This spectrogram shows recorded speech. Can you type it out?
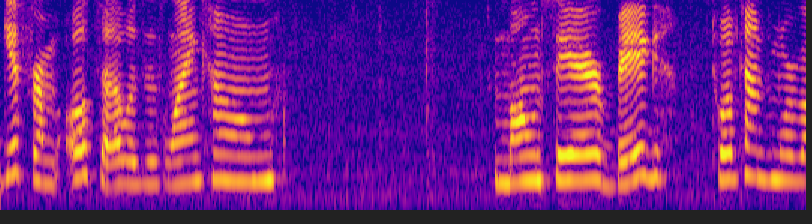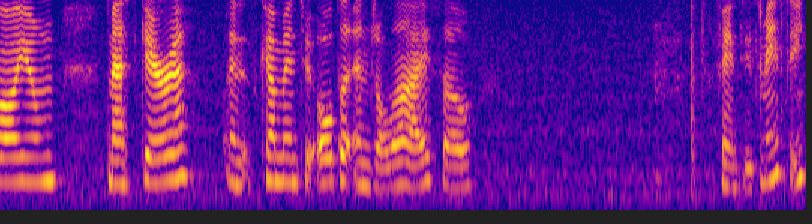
gift from Ulta was this Lancome Monsieur Big 12 times more volume mascara. And it's coming to Ulta in July, so fancy smancy.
